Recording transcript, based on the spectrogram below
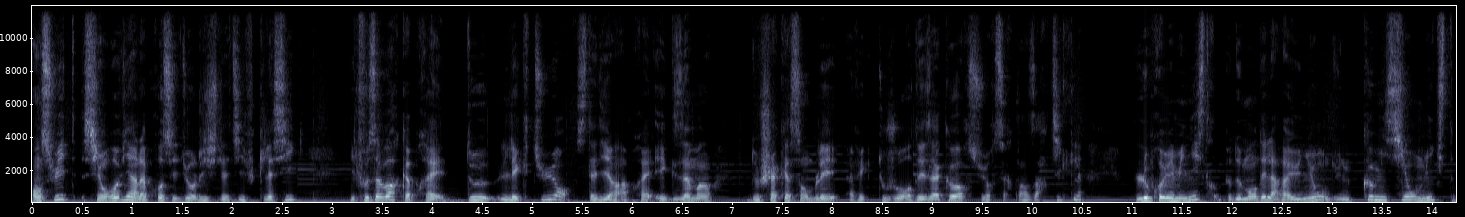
Ensuite, si on revient à la procédure législative classique, il faut savoir qu'après deux lectures, c'est-à-dire après examen de chaque assemblée avec toujours des accords sur certains articles, le Premier ministre peut demander la réunion d'une commission mixte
